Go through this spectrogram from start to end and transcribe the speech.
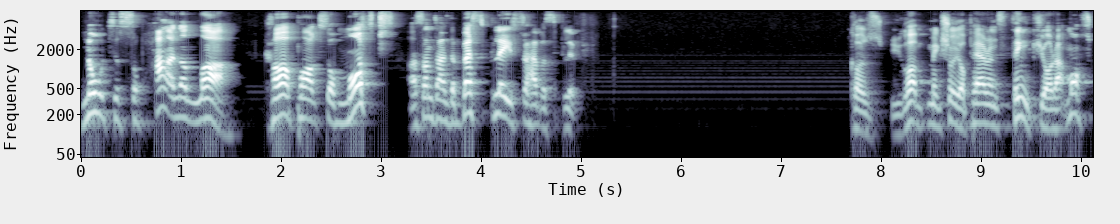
Notice, subhanallah, car parks of mosques are sometimes the best place to have a spliff. Because you got to make sure your parents think you're at mosque.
